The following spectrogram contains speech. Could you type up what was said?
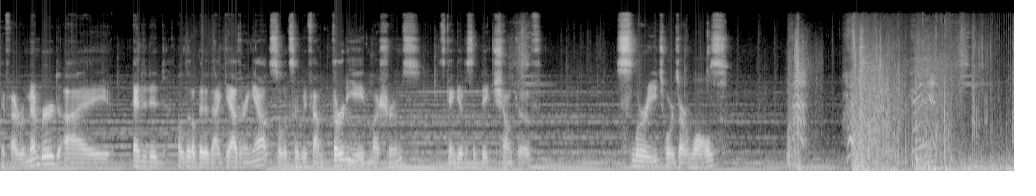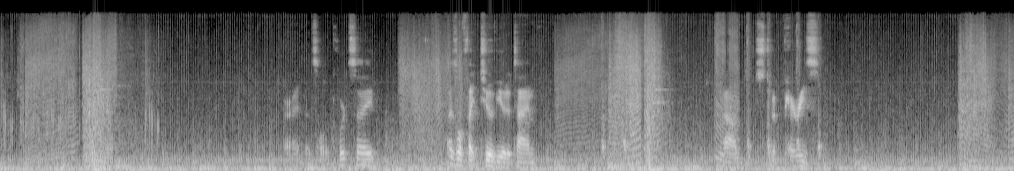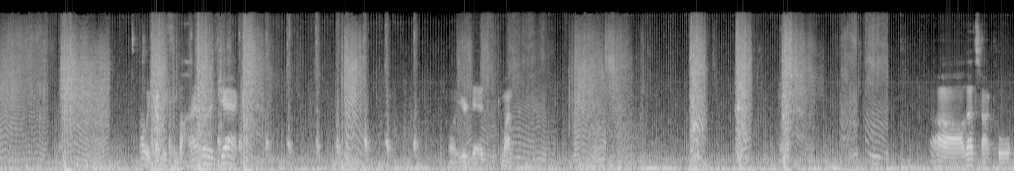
If I remembered, I edited a little bit of that gathering out, so it looks like we found 38 mushrooms. It's going to give us a big chunk of slurry towards our walls. Alright, that's all the quartzite. Might as well fight two of you at a time. Oh, stupid parries. Oh, he got me from behind with a jack. Well, you're dead. Come on. Oh, that's not cool.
